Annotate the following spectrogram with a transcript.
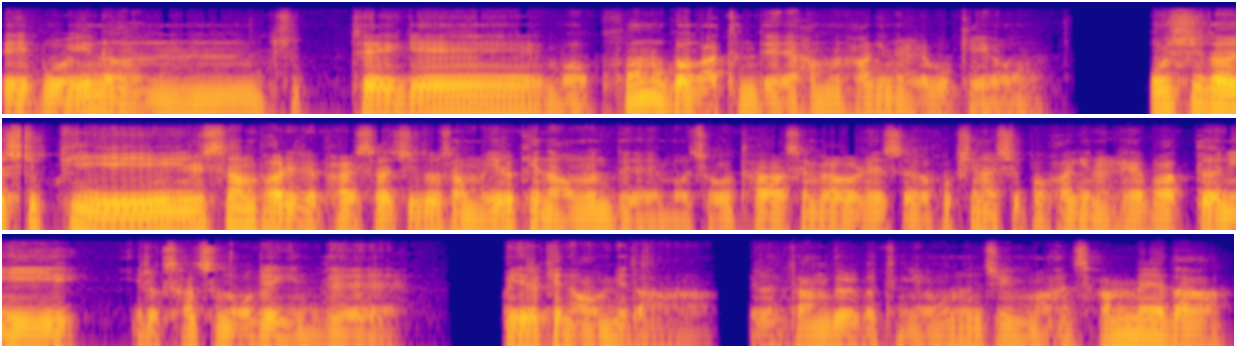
돼 보이는 주택의 뭐 코너건 같은데 한번 확인을 해 볼게요. 보시다시피 1381에 84 지도상 뭐 이렇게 나오는데 뭐 좋다 생각을 해서 혹시나 싶어 확인을 해봤더니 1억 4,500인데 뭐 이렇게 나옵니다. 이런 땅들 같은 경우는 지금 뭐 한 3m,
